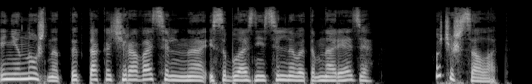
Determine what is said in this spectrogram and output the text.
и не нужно. Ты так очаровательна и соблазнительна в этом наряде. Хочешь салат?»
